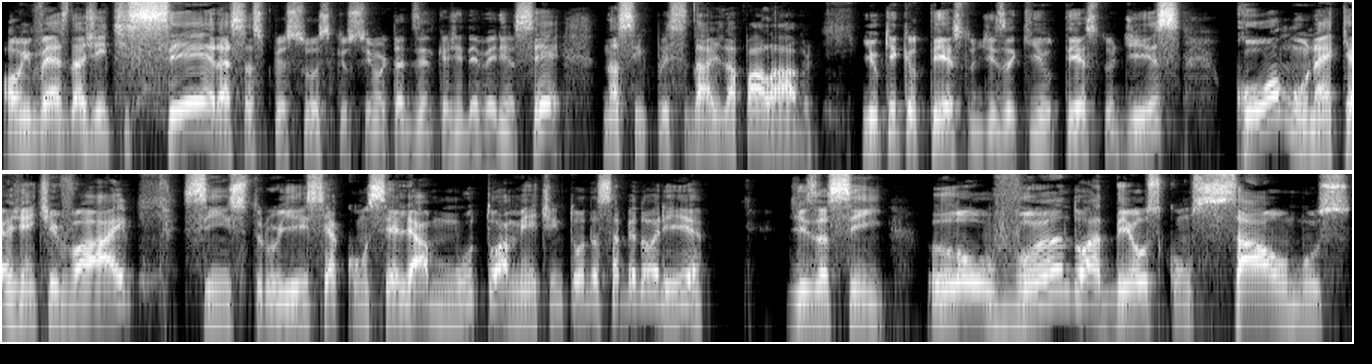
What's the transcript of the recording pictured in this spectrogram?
ao invés da gente ser essas pessoas que o Senhor está dizendo que a gente deveria ser, na simplicidade da palavra. E o que, que o texto diz aqui? O texto diz como né, que a gente vai se instruir, se aconselhar mutuamente em toda sabedoria. Diz assim: louvando a Deus com salmos,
